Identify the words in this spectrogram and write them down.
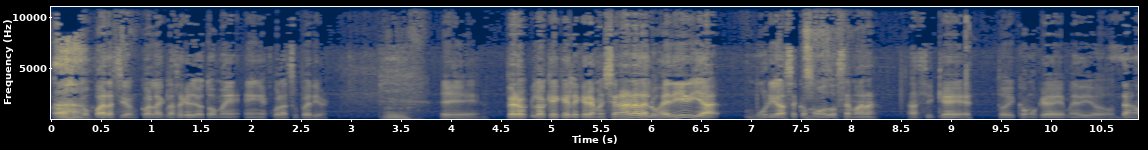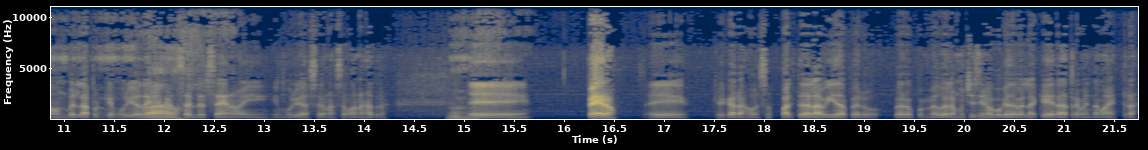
en comparación con la clase que yo tomé en escuela superior. Mm. Eh, pero lo que, que le quería mencionar era de Luz Edivia, murió hace como dos semanas, así que estoy como que medio down, ¿verdad? Porque murió de cáncer del seno y, y murió hace unas semanas atrás. Eh, pero, eh, qué carajo, eso es parte de la vida, pero pero pues me duele muchísimo porque de verdad que era tremenda maestra.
